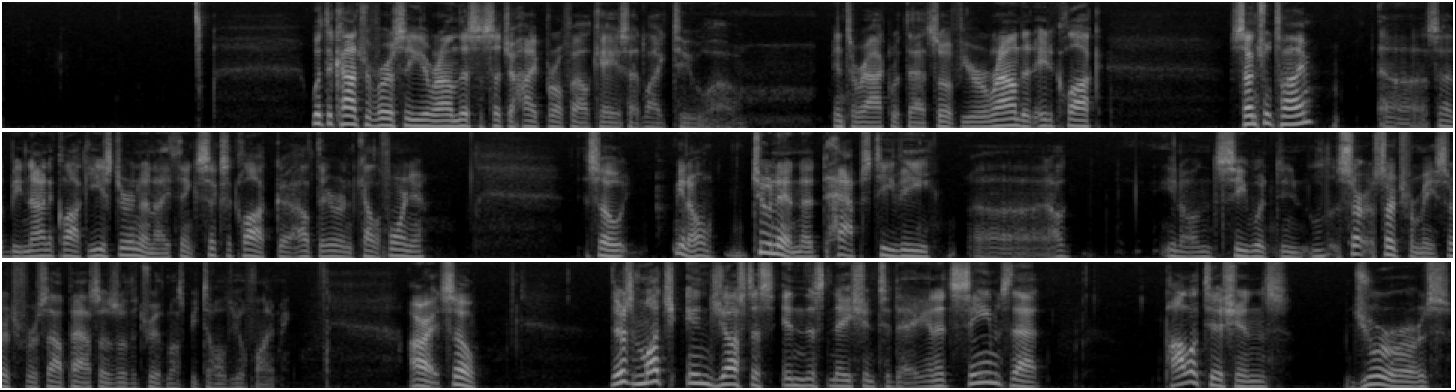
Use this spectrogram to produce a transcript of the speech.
with the controversy around this is such a high profile case, I'd like to uh, interact with that. So if you're around at 8 o'clock Central Time, uh, so it'd be 9 o'clock Eastern, and I think 6 o'clock uh, out there in California. So, you know, tune in at HAPS TV. Uh, I'll, you know, and see what, search, search for me, search for Sal Passos or The Truth Must Be Told. You'll find me. All right, so there's much injustice in this nation today, and it seems that politicians, jurors,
